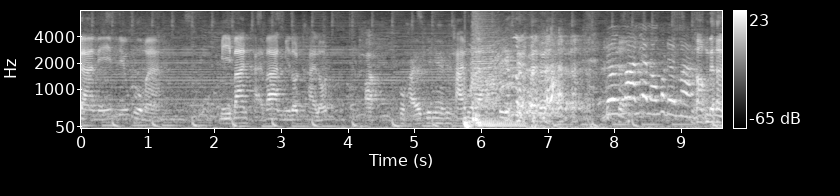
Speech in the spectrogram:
กาลนี้ลิเวอร์พูลมา มีบ้านขายบ้าน มีรถขายรถกูขายจริงไงพี่ขายหมดแล้วครับพี่เดินมาเนี่ยน้องเขาเดินมาต้องเดิน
